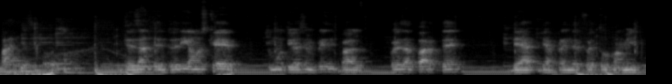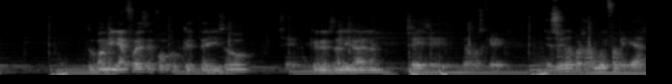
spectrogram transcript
páginas y todo eso. Interesante. Entonces, digamos que tu motivación principal, pues aparte de, de aprender, fue tu familia. Tu familia fue ese foco que te hizo Sí, querer salir adelante. sí, sí, digamos que yo soy una persona muy familiar,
